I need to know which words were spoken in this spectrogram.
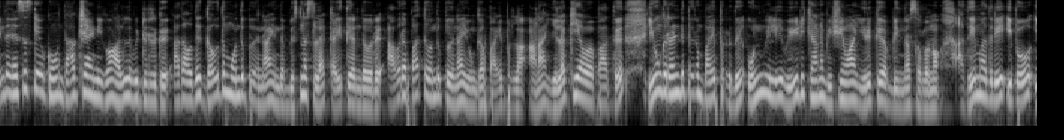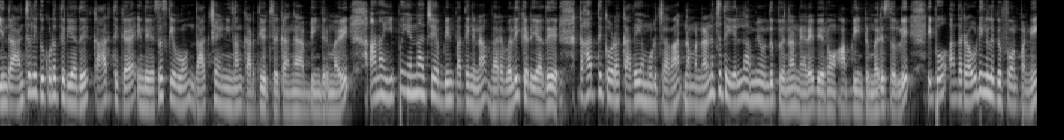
இந்த எஸ்எஸ்கேவுக்கும் தாக்ஷாயினிக்கும் அள்ளு விட்டுட்டு இருக்கு அதாவது கௌதம் வந்து போதுன்னா இந்த பிஸ்னஸில் கை தேர்ந்தவர். அவரை பார்த்து வந்து போதுன்னா இவங்க பயப்படலாம். ஆனால் இலக்கியாவை பார்த்து இவங்க ரெண்டு பேரும் பயப்படுறது உண்மையிலேயே வேடிக்கையான விஷயமா இருக்குது அப்படின்னு தான் சொல்லணும். அதே மாதிரி இப்போது இந்த அஞ்சலிக்கு கூட தெரியாது. கார்த்திகை இந்த எஸ்எஸ்கேவும் தாக்ஷாயினி தான் கடத்தி வச்சுருக்காங்க அப்படிங்கிற மாதிரி. ஆனால் இப்போ என்னாச்சு அப்படின்னு பார்த்தீங்கன்னா வேறு வழி கிடையாது. கார்த்திகோட கதையை முடிச்சாதான் நம்ம நினச்சது எல்லாமே வந்து போதுனா நிறைவேறும் அப்படின்ற மாதிரி சொல்லி இப்போது அந்த ரவுடிங்களுக்கு ஃபோன் பண்ணி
